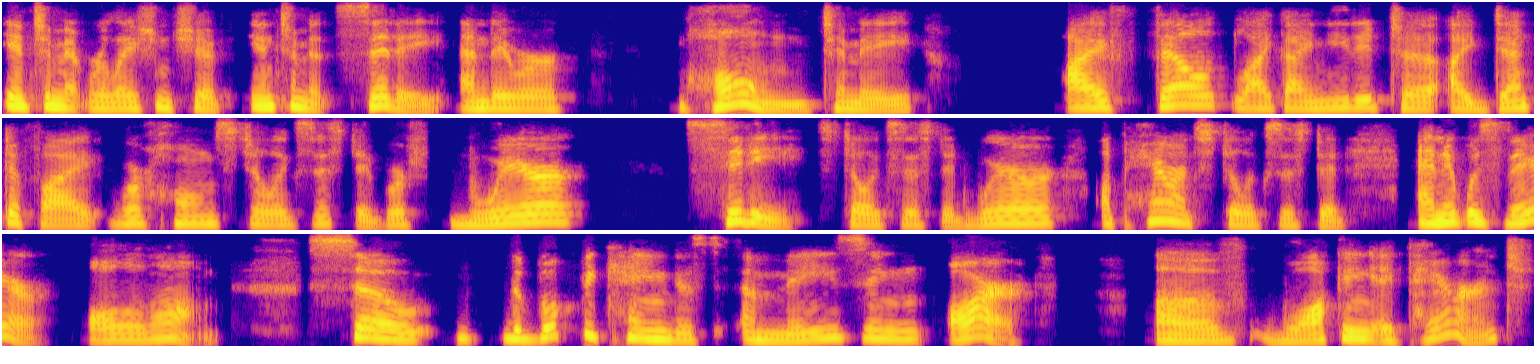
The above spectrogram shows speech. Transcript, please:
intimate relationship, intimate city, and they were home to me, I felt like I needed to identify where home still existed, where where city still existed, where a parent still existed. And it was there all along. So the book became this amazing arc of walking a parent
